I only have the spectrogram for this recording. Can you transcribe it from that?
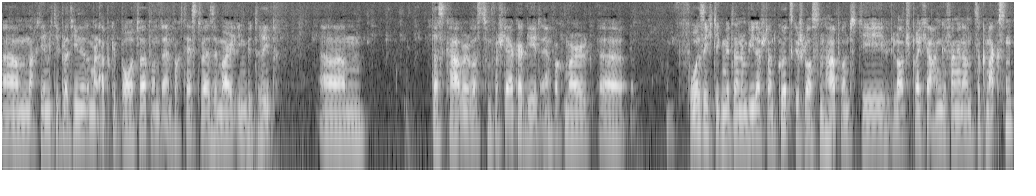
Ähm, nachdem ich die Platine dann mal abgebaut habe und einfach testweise mal im Betrieb ähm, das Kabel, was zum Verstärker geht, einfach mal äh, vorsichtig mit einem Widerstand kurz geschlossen habe und die Lautsprecher angefangen haben zu knacksen,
